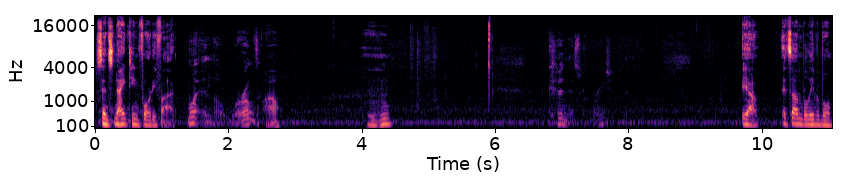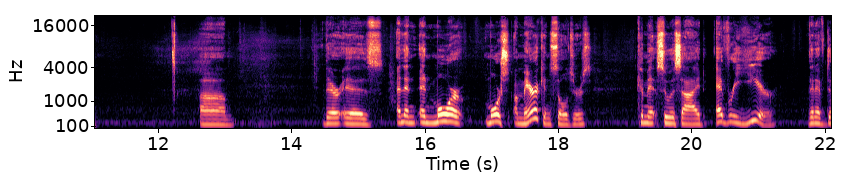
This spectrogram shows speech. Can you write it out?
since 1945. What in the world? Wow. Mm-hmm. Goodness gracious. Yeah, it's unbelievable. Um, there is, and then and more more American soldiers commit suicide every year than have d-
